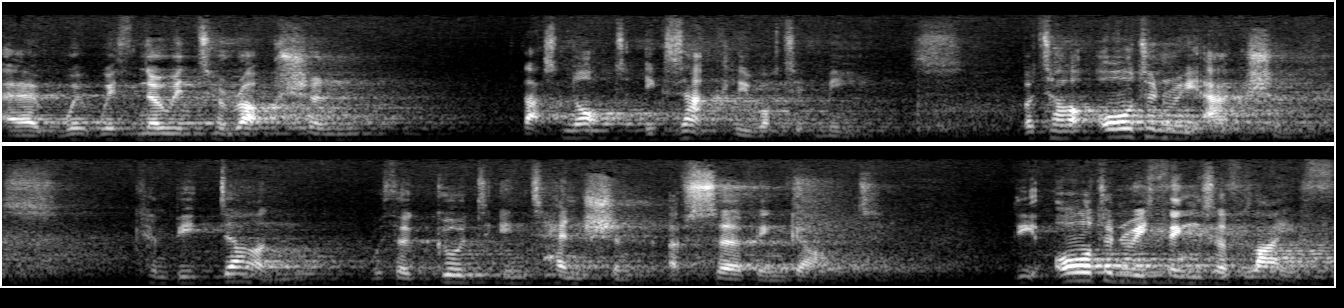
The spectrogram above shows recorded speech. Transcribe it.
uh, with, with no interruption. That's not exactly what it means but our ordinary actions can be done with a good intention of serving God. The ordinary things of life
